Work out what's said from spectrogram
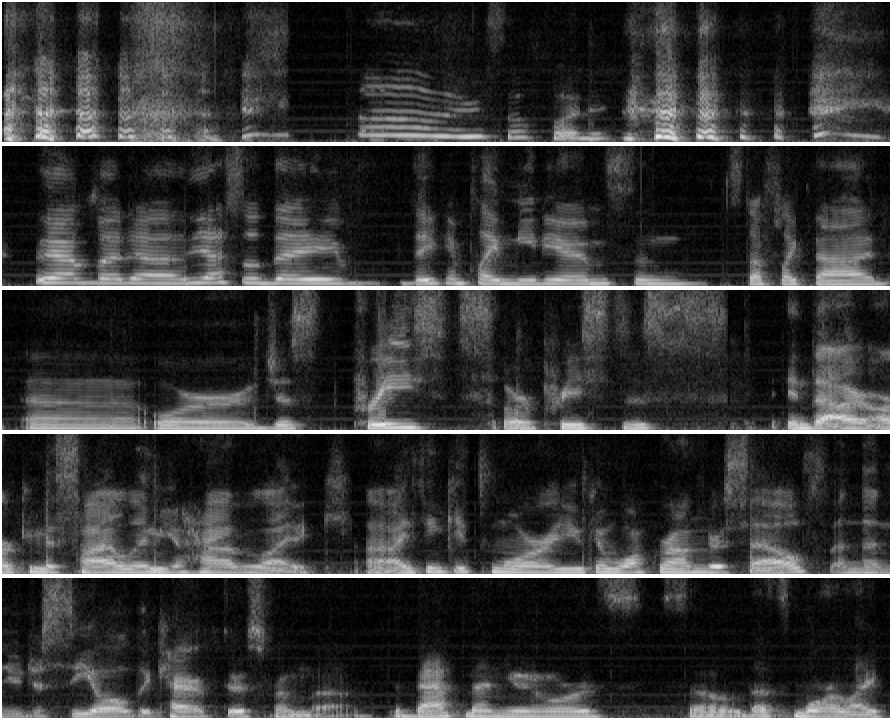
oh, they're so funny. yeah, but uh, yeah, so they they can play mediums and stuff like that, uh, or just priests or priestess. In the Ar- Arkham Asylum, you have like uh, I think it's more you can walk around yourself, and then you just see all the characters from the, the Batman universe. So that's more like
